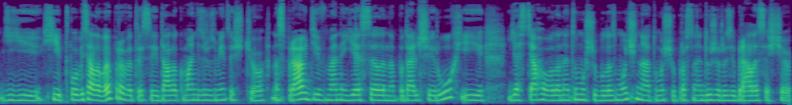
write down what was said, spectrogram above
її хід. Пообіцяла виправитися і дала команді зрозуміти, що насправді в мене є сили на подальший рух, і я стягувала не тому, що була змучена, а тому, що просто не дуже розібралася ще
